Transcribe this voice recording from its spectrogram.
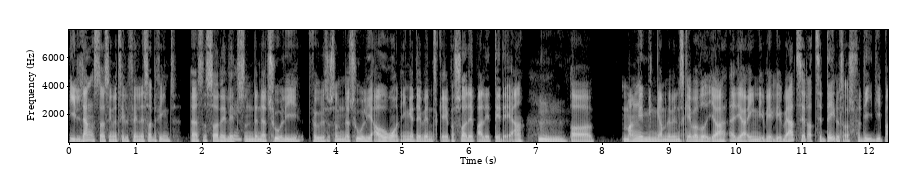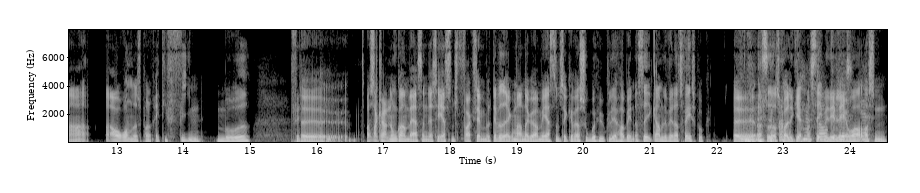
i langt større tilfælde, så er det fint. Altså, så er det okay. lidt sådan den naturlige følelse, som naturlig afrunding af det venskab, og så er det bare lidt det, det er. Mm. Og mange af mine gamle venskaber ved jeg, at jeg egentlig virkelig værdsætter til dels også, fordi de bare afrundes på en rigtig fin måde. Øh, og så kan der nogle gange være sådan, altså jeg synes for eksempel, det ved jeg ikke, om andre gør, men jeg synes, det kan være super hyggeligt at hoppe ind og se gamle venners Facebook. Øh, og sidde og scrolle igennem og se, hvad de laver, ja. og sådan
